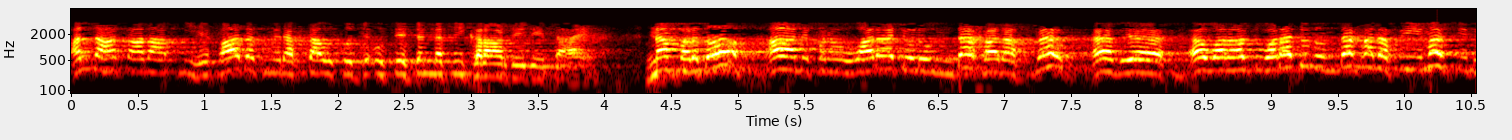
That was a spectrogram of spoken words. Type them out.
اللہ تعالیٰ اپنی حفاظت میں رکھتا اسے جنتی قرار دے دیتا ہے۔ نمبر دو آنے پر فی مسجد۔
